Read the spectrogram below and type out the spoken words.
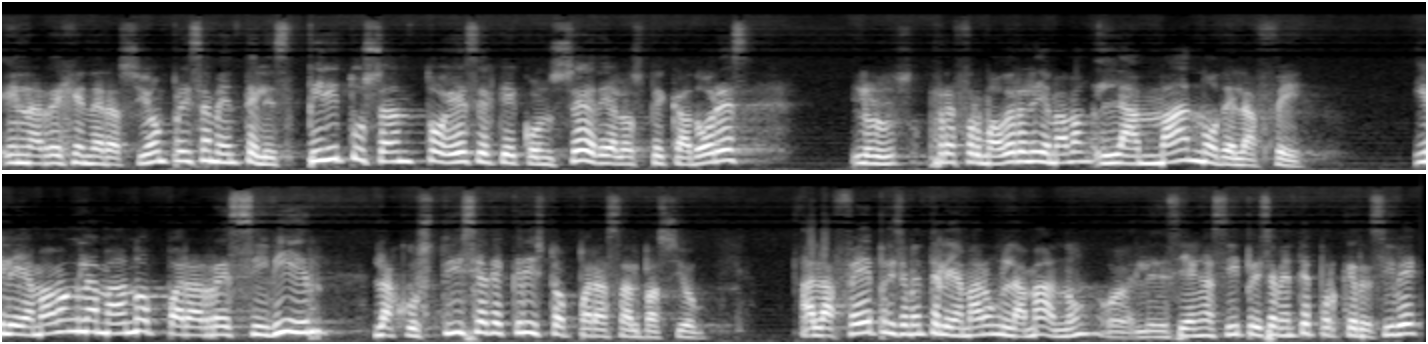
en la regeneración precisamente el Espíritu Santo es el que concede a los pecadores, los reformadores le llamaban la mano de la fe, y le llamaban la mano para recibir la justicia de Cristo para salvación. A la fe precisamente le llamaron la mano, o le decían así precisamente porque recibe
